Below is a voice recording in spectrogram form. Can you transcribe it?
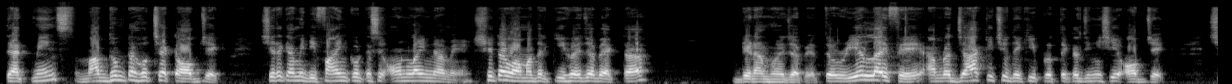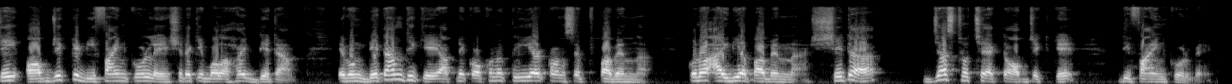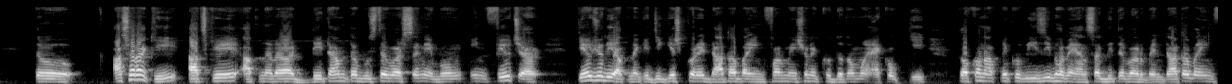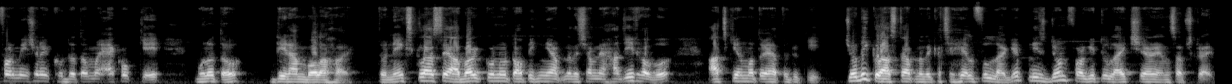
দ্যাট মিনস মাধ্যমটা হচ্ছে একটা অবজেক্ট সেটাকে আমি ডিফাইন করতেছি অনলাইন নামে। সেটাও আমাদের কি হয়ে যাবে? একটা ডেটাম হয়ে যাবে। তো রিয়েল লাইফে আমরা যা কিছু দেখি প্রত্যেকটা জিনিসই অবজেক্ট সেই অবজেক্টকে ডিফাইন করলে সেটাকে বলা হয় ডেটাম এবং ডেটাম থেকে আপনি কখনো ক্লিয়ার কনসেপ্ট পাবেন না, কোনো আইডিয়া পাবেন না। সেটা জাস্ট হচ্ছে একটা অবজেক্টকে ডিফাইন করবে। তো আশা রাখি আজকে আপনারা ডেটামটা বুঝতে পারছেন এবং ইন ফিউচার কেউ যদি আপনাকে জিজ্ঞেস করে ডাটা বা ইনফরমেশনের ক্ষুদ্রতম একক কি, তখন আপনি খুব ইজিভাবে অ্যান্সার দিতে পারবেন। ডাটা বা ইনফরমেশনের ক্ষুদ্রতম একককে মূলত ডেটাম বলা হয়। তো নেক্সট ক্লাসে আবার কোনো টপিক নিয়ে আপনাদের সামনে হাজির হব। আজকের মতো এতটুকুই। যদি ক্লাসটা আপনাদের কাছে হেল্পফুল লাগে please don't forget to like share and subscribe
